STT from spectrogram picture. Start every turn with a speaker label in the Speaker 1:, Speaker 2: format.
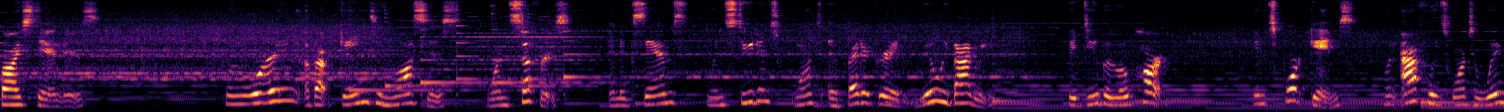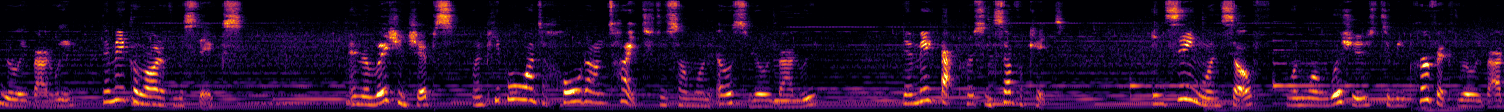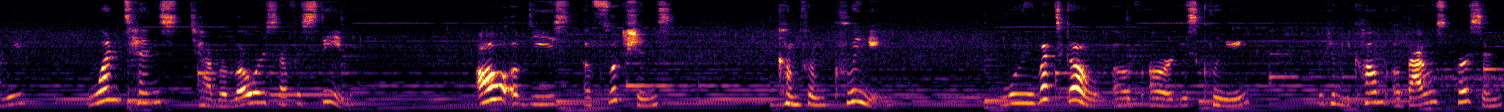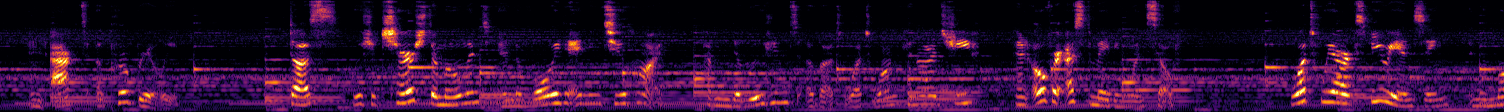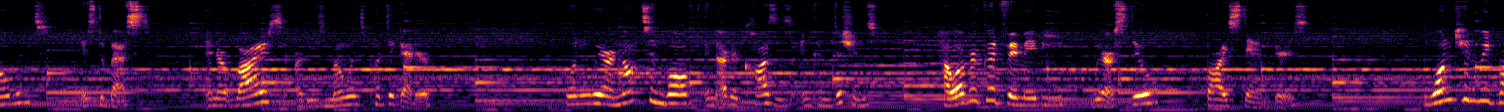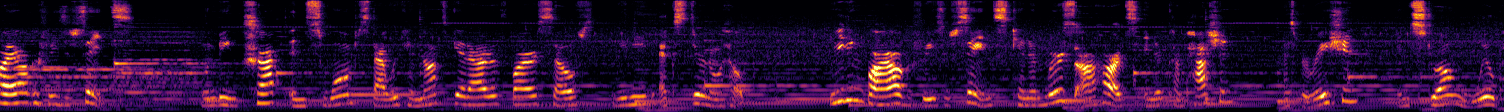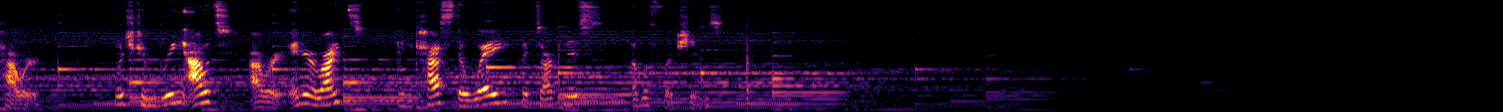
Speaker 1: bystanders. When worrying about gains and losses, one suffers. In exams, when students want a better grade really badly, they do below par. In sport games, when athletes want to win really badly, they make a lot of mistakes. In relationships, when people want to hold on tight to someone else really badly, they make that person suffocate. In seeing oneself, when one wishes to be perfect really badly, one tends to have a lower self esteem. All of these afflictions come from clinging. When we let go of our this clinging, we can become a balanced person and act appropriately. Thus, we should cherish the moment and avoid aiming too high, having delusions about what one cannot achieve, and overestimating oneself. What we are experiencing in the moment is the best, and our lives are these moments put together. When we are not involved in other causes and conditions, however good they may be, we are still bystanders. One can read biographies of saints. When being trapped in swamps that we cannot get out of by ourselves, we need external help. Reading biographies of saints can immerse our hearts in their compassion aspiration, and strong willpower, which can bring out our inner light and cast away the darkness of afflictions.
